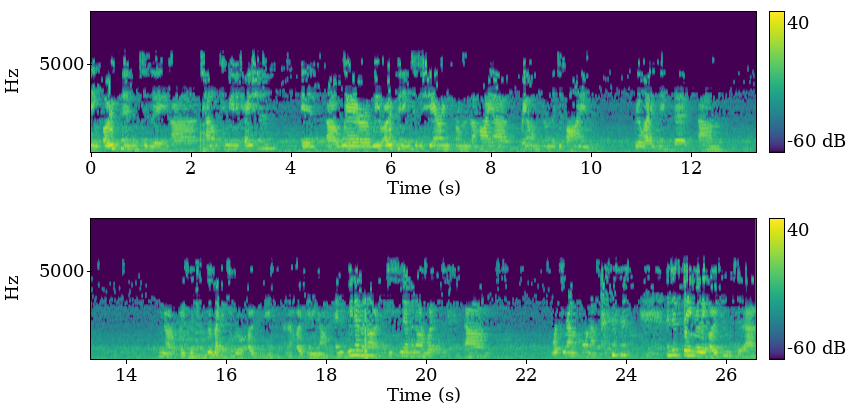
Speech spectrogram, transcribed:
being open to the uh, channel communication is uh, where we're opening to the sharing from the higher realm, from the divine, realizing that, um, you know, it feels like it's a real opening, kind of opening up. And we never know, we just never know what um, what's around the corner. and just being really open to that,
